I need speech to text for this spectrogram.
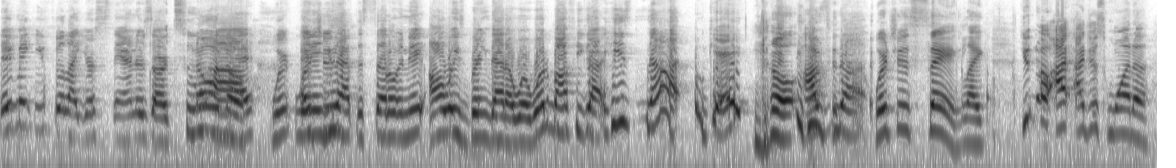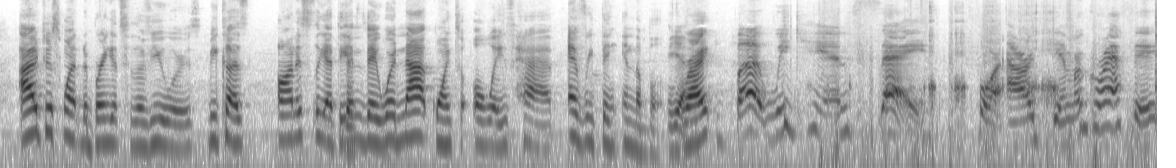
They make you feel like your standards are too No, no, high, we're- we're and then you have to settle. And they always bring that up. Well, what about if you got? He's not okay. No, I'm not. we're just saying, like, you know, I, I just wanna I just want to bring it to the viewers because honestly, at the end of the day, we're not going to always have everything in the book, Yeah. right? But we can say for our demographic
